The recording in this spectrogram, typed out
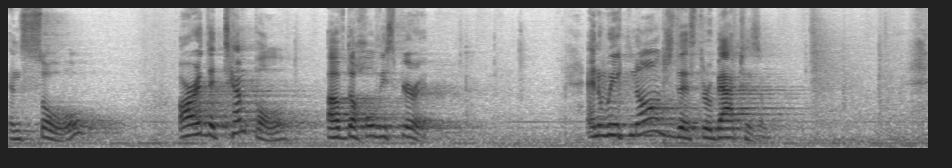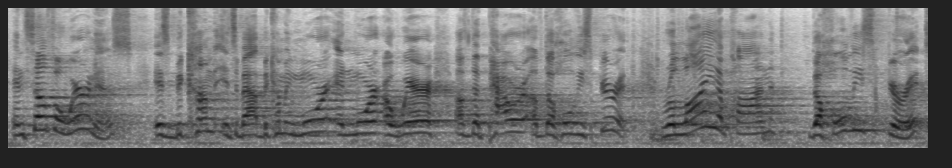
and soul are the temple of the Holy Spirit. And we acknowledge this through baptism. And self awareness is become, it's about becoming more and more aware of the power of the Holy Spirit, relying upon the Holy Spirit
